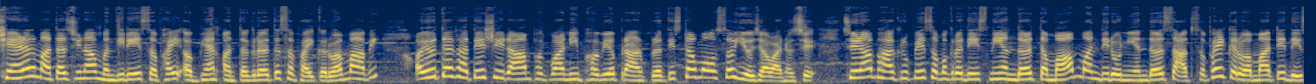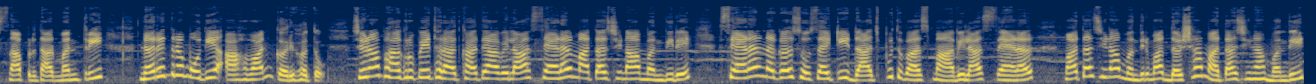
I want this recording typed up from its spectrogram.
શેણલ માતાજીના મંદિરે સફાઈ અભિયાન અંતર્ગત સફાઈ કરવામાં આવી. અયોધ્યા ખાતે શ્રી રામ ભગવાનની ભવ્ય પ્રાણ પ્રતિષ્ઠા મહોત્સવ યોજાવાનો છે. જેના ભાગરૂપે સમગ્ર દેશની અંદર તમામ મંદિરોની અંદર સાફ સફાઈ કરવા માટે દેશના પ્રધાનમંત્રી નરેન્દ્ર મોદીએ આહવાન કર્યું હતું. જેના ભાગરૂપે થરાદ ખાતે આવેલા શેણલ માતાજીના મંદિરે શેણલ નગર સોસાયટી રાજપૂતવાસમાં આવેલા શેણલ માતાજીના મંદિરમાં દશા માતાજીના મંદિર,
